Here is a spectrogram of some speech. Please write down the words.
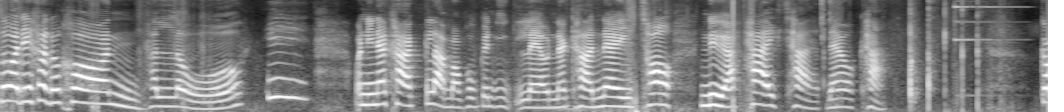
สวัสดีค่ะทุกคน ฮัลโหล วันนี้นะคะกลับมาพบกันอีกแล้วนะคะในช่องเหนือไฮชาแนลค่ะ ก็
